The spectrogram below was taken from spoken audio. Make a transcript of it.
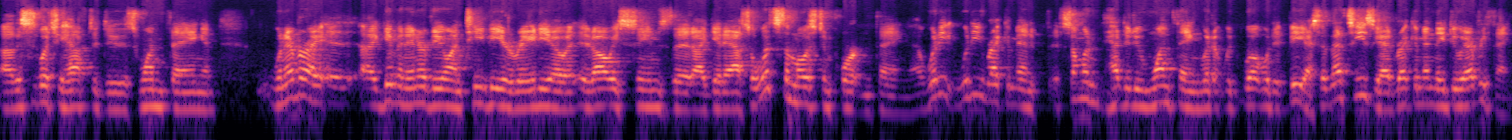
uh, this is what you have to do, this one thing. And whenever I, I give an interview on TV or radio, it, it always seems that I get asked, well, what's the most important thing? Uh, what, do you, what do you recommend? If someone had to do one thing, what, it would, what would it be? I said, that's easy. I'd recommend they do everything.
